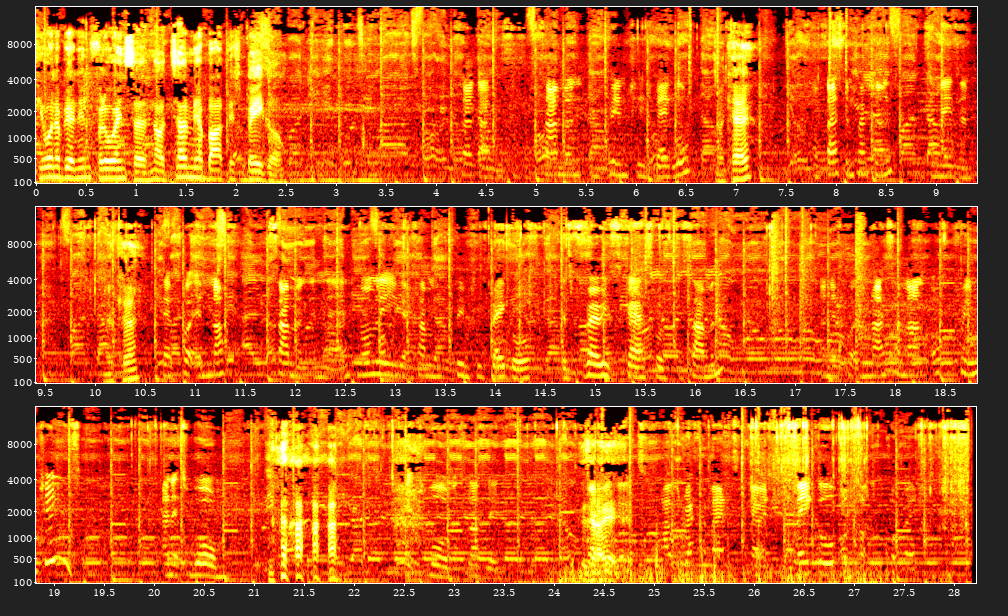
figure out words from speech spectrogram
if you want to be an influencer, now tell me about this bagel. So salmon and cream cheese bagel. Okay. My first impression, amazing. Okay. They put enough salmon in there. Normally you get salmon cream cheese bagel. It's very scarce with the salmon. And they put a nice amount of cream cheese. And it's warm. it's warm, it's lovely. Is that it? good. I would recommend going to bagel on top of the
